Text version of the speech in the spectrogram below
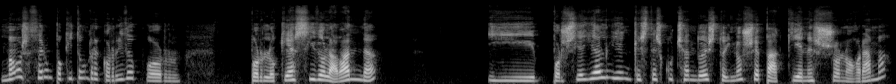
vamos a hacer un poquito un recorrido por, por lo que ha sido la banda. Y por si hay alguien que esté escuchando esto y no sepa quién es Sonograma,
